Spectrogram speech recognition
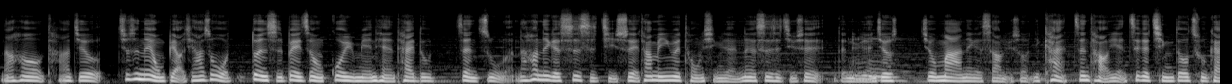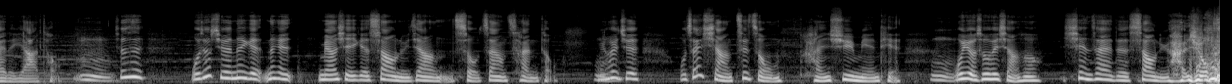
然后他就就是那种表情，他说我顿时被这种过于腼腆的态度镇住了。然后那个四十几岁，他们因为同行人，那个四十几岁的女人就、嗯、就骂那个少女说：“你看，真讨厌这个情窦初开的丫头。”嗯，就是我就觉得那个那个描写一个少女这样手这样颤抖，嗯、你会觉得我在想这种含蓄腼腆。嗯，我有时候会想说。现在的少女还有吗？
